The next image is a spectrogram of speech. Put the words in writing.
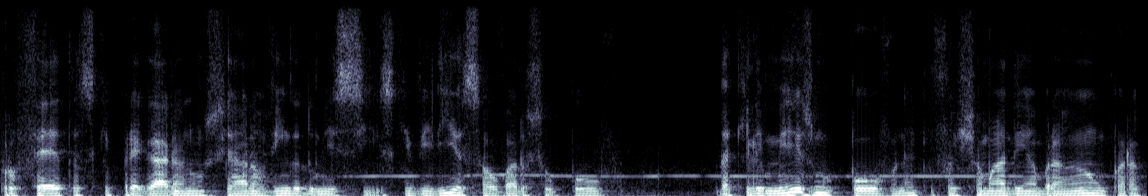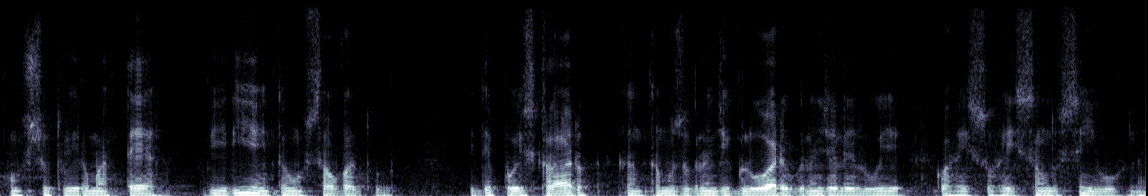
profetas que pregaram anunciaram a vinda do Messias, que viria salvar o seu povo daquele mesmo povo né, que foi chamado em Abraão para constituir uma terra. Viria então o Salvador. E depois, claro, cantamos o grande glória, o grande aleluia com a ressurreição do Senhor, né?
